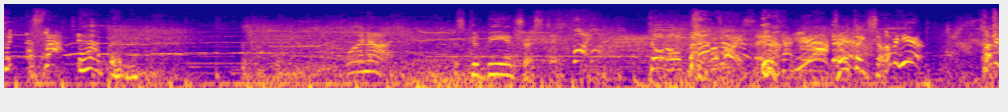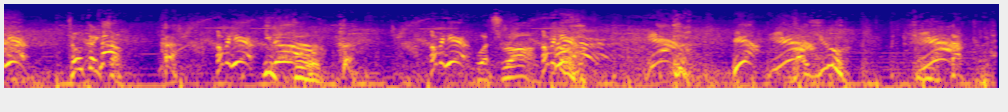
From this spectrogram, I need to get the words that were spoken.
Could that happen? Why not? This could be interesting. Fight! Don't hold back for my sake. Don't think so. Over here. Over here. Don't think so. Over here. You fool. Over here. What's wrong? Over here. Counter! Yeah. Yeah. Are you? Not good.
